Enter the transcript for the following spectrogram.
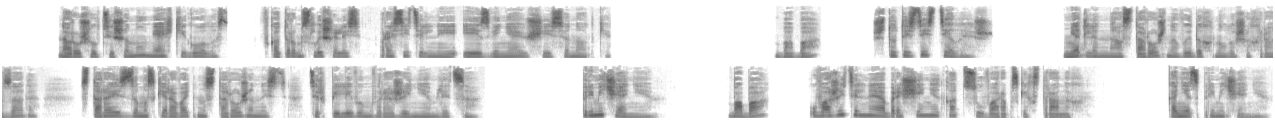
— нарушил тишину мягкий голос, в котором слышались просительные и извиняющиеся нотки. «Баба, что ты здесь делаешь?» Медленно, осторожно выдохнула Шахразада, стараясь замаскировать настороженность терпеливым выражением лица. Примечание. Баба — уважительное обращение к отцу в арабских странах. Конец примечания.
